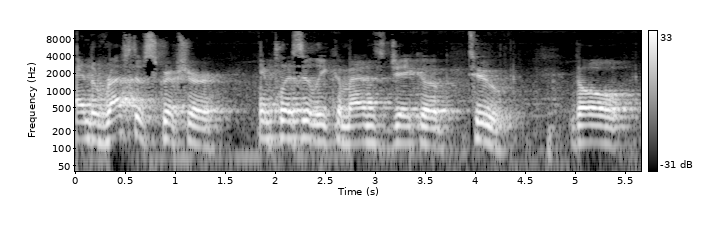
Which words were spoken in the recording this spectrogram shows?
and the rest of Scripture implicitly commends Jacob too, though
